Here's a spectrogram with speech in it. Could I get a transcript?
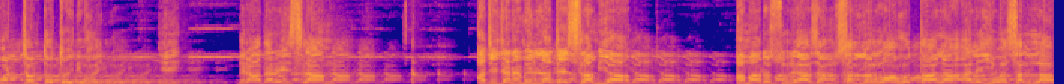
পর্যন্ত তৈরি হয় বেরাদার ইসলাম। আজি জানে মিল্লাতে ইসলামিয়া, আমার রসুল আজম সাল্লাহ তালা আলহি ওয়াসাল্লাম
